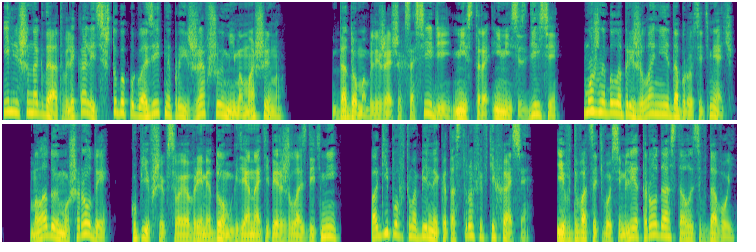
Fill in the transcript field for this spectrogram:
и лишь иногда отвлекались, чтобы поглазеть на проезжавшую мимо машину. До дома ближайших соседей, мистера и миссис Диси, можно было при желании добросить мяч. Молодой муж Роды, купивший в свое время дом, где она теперь жила с детьми, погиб в автомобильной катастрофе в Техасе, и в 28 лет Рода осталась вдовой.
